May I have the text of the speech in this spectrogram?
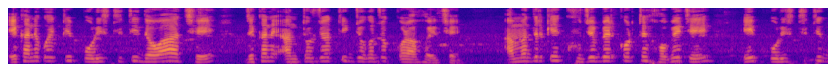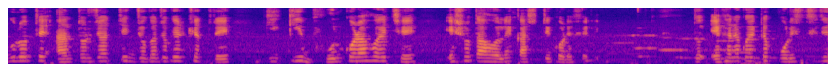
এখানে কয়েকটি পরিস্থিতি দেওয়া আছে, যেখানে আন্তর্জাতিক যোগাযোগ করা হয়েছে। আমাদেরকে খুঁজে বের করতে হবে যে, এই পরিস্থিতিগুলোতে আন্তর্জাতিক যোগাযোগের ক্ষেত্রে কি কি ভুল করা হয়েছে এসো তাহলে কাজটি করে ফেলি। তো এখানে কয়েকটা পরিস্থিতি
